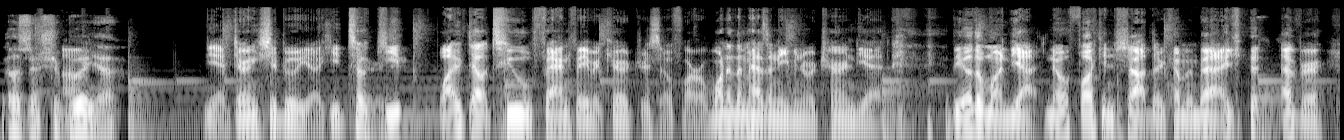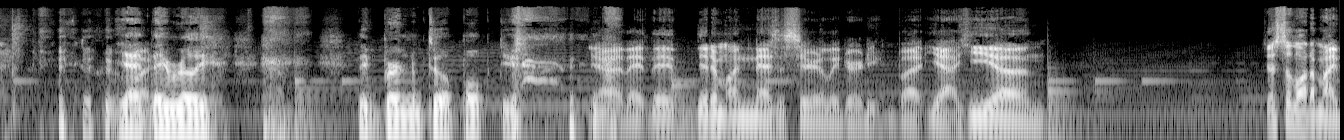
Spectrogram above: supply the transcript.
It was in um, Shibuya. yeah during shibuya. He took he wiped out two fan favorite characters so far. One of them hasn't even returned yet. The other one yeah no fucking shot they're coming back ever. Yeah, they really they burned him to a pulp, dude. yeah, they, they did him unnecessarily dirty. But yeah, he um just a lot of my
